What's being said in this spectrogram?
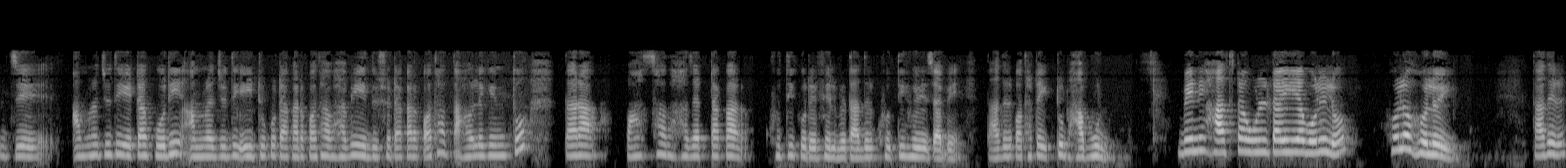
যে, আমরা যদি এটা করি, আমরা যদি এইটুকু টাকার কথা ভাবি, এই দুশো টাকার কথা, তাহলে কিন্তু তারা পাঁচ সাত হাজার টাকার ক্ষতি করে ফেলবে, তাদের ক্ষতি হয়ে যাবে। তাদের কথাটা একটু ভাবুন। বেনি হাতটা উল্টাইয়া বলিল, হলো হলোই। তাদের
